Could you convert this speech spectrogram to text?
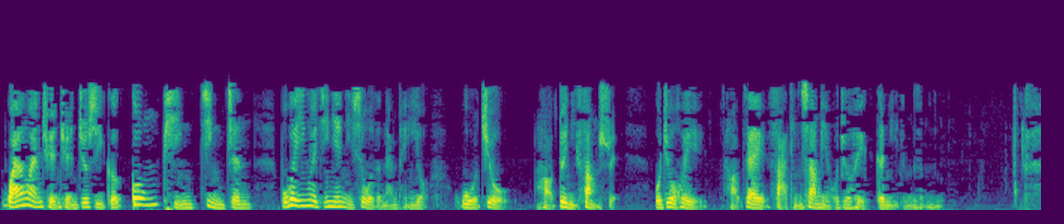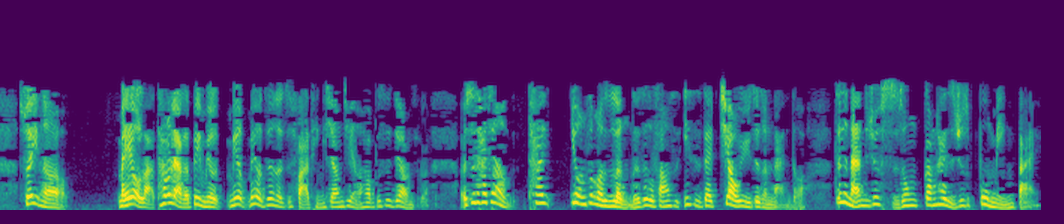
完完全全就是一个公平竞争，不会因为今天你是我的男朋友，我就好对你放水，我就会好在法庭上面我就会跟你怎么怎么，所以呢。没有啦，他们两个并没有没有没有真的是法庭相见了哈，不是这样子了，而是他这样，他用这么冷的这个方式一直在教育这个男的，这个男的就始终刚开始就是不明白。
